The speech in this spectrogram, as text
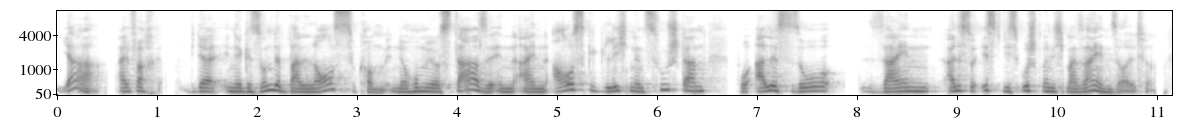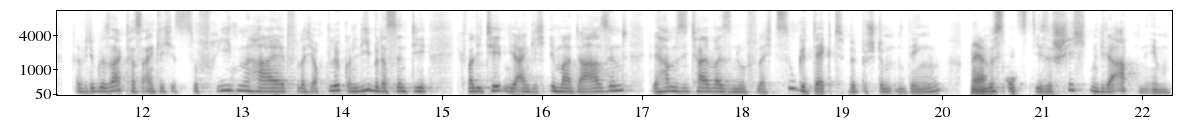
ja, einfach wieder in eine gesunde Balance zu kommen, in eine Homöostase, in einen ausgeglichenen Zustand, wo alles so sein, alles so ist, wie es ursprünglich mal sein sollte. Wie du gesagt hast, eigentlich ist Zufriedenheit, vielleicht auch Glück und Liebe, das sind die Qualitäten, die eigentlich immer da sind. Wir haben sie teilweise nur vielleicht zugedeckt mit bestimmten Dingen. Ja. Wir müssen jetzt diese Schichten wieder abnehmen.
